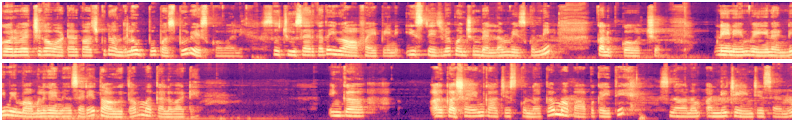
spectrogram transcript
గోరువెచ్చగా వాటర్ కాచుకుని అందులో ఉప్పు పసుపు వేసుకోవాలి. సో చూసారు కదా ఇవి ఆఫ్ అయిపోయినాయి. ఈ స్టేజ్లో కొంచెం బెల్లం వేసుకుని కలుపుకోవచ్చు. నేనేం వేయనండి మేము మామూలుగా అయినా సరే తాగుతాం మాకు అలవాటే. ఇంకా ఆ కషాయం కాచేసుకున్నాక మా పాపకైతే స్నానం అన్నీ చేయించేశాను.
